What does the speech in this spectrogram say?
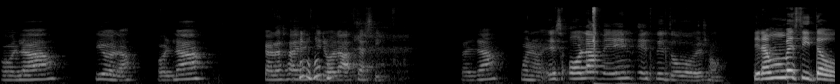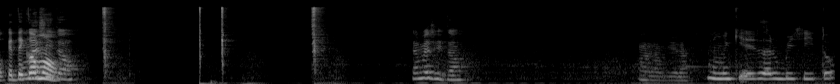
Hola, di hola, hola. Ahora sabe decir hola, hace así. ¿Verdad? Bueno, es hola, ven, es de todo eso. Tírame un besito, que te Un como. besito. Un besito. No, no quiero. No me quieres dar un besito.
